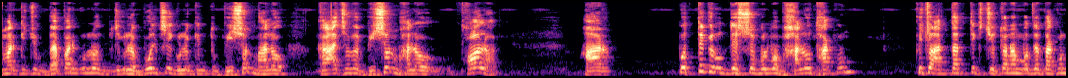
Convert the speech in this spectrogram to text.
আমার কিছু ব্যাপারগুলো যেগুলো বলছি, এগুলো কিন্তু ভীষণ ভালো কাজ হবে, ভীষণ ভালো ফল হবে। আর প্রত্যেকের উদ্দেশ্য বলব ভালো থাকুন, কিছু আধ্যাত্মিক চেতনার মধ্যে থাকুন,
